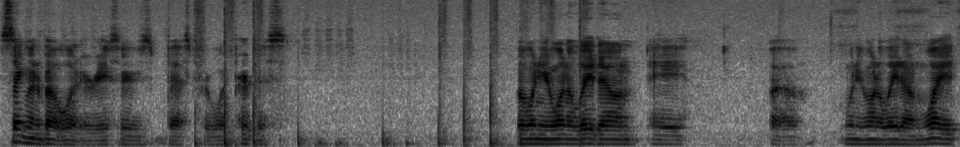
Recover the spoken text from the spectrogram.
segment about what eraser is best for what purpose. But when you want to lay down a uh, when you want to lay down white,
